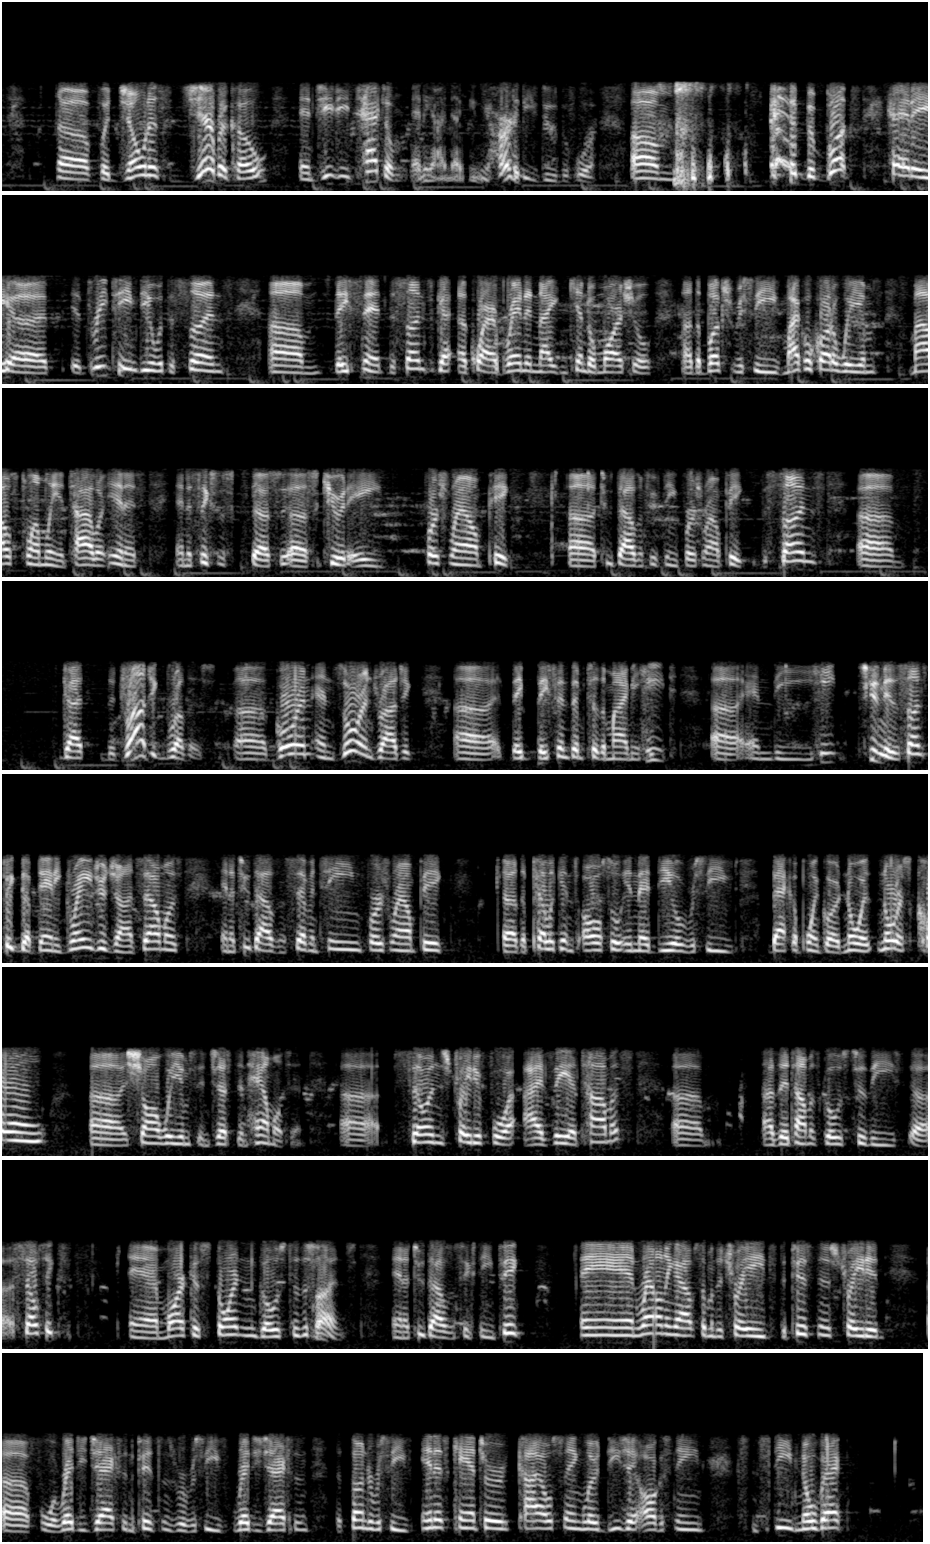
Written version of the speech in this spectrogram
uh, for Jonas Jerebko and Gigi Datome. And I never even heard of these dudes before. Um, the Bucks had a, uh, a three-team deal with the Suns. Um, they sent the Suns got, acquired Brandon Knight and Kendall Marshall. Uh, the Bucks received Michael Carter Williams, Miles Plumlee, and Tyler Ennis, and the Sixers uh, uh, secured a first-round pick, uh, 2015 first-round pick. The Suns um, got the Dragic brothers, uh, Goran and Zoran Dragic. Uh, they they sent them to the Miami Heat, uh, and the Heat, excuse me, the Suns picked up Danny Granger, John Salmons, and a 2017 first-round pick. Uh, the Pelicans also in that deal received backup point guard Norris, Norris Cole, uh, Shawne Williams, and Justin Hamilton. Uh, Suns traded for Isaiah Thomas. Um, Isaiah Thomas goes to the uh, Celtics, and Marcus Thornton goes to the Suns, and a 2016 pick. And rounding out some of the trades, the Pistons traded uh, for Reggie Jackson. The Pistons will receive Reggie Jackson. The Thunder receive Enes Kanter, Kyle Singler, DJ Augustin, and Steve Novak.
